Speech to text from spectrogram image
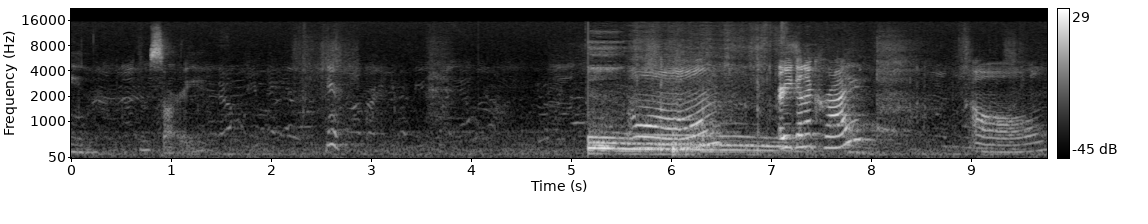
I'm sorry. Here. Aww. Are you gonna cry? Oh,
